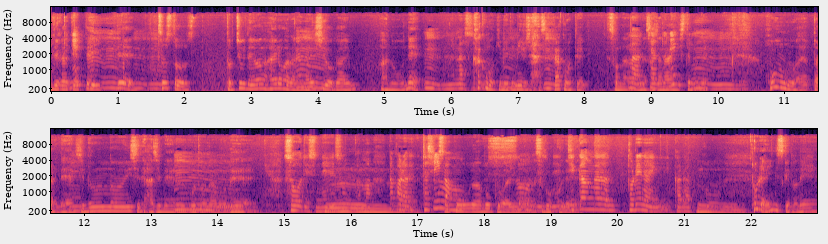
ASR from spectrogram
出かけていって、うんうんうんうん。そうすると途中電話が入ろうが何何しようが、あのね覚悟決めて見るじゃないですか、覚悟ってそんなまあ皆さんじゃないにしてもね、本はやっぱりね、ん。自分の意思で始めることなので、そうですね。うん。そうか。まあだから私今も僕は今ですごくね。時間が取れないからこう。うん。取りゃいいんですけどね。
